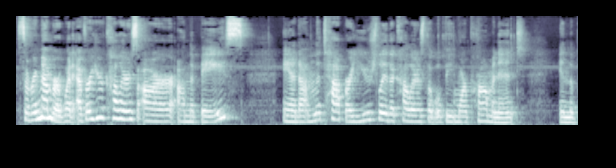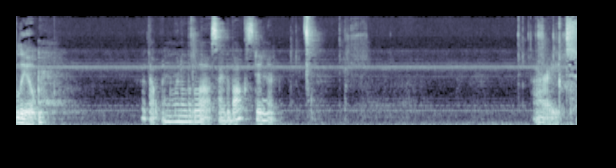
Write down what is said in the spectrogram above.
So remember, whatever your colors are on the base and on the top are usually the colors that will be more prominent in the bloom. Oh, that one went a little outside the box, didn't it? All right.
